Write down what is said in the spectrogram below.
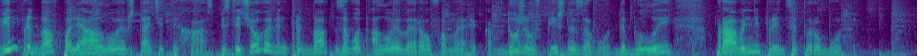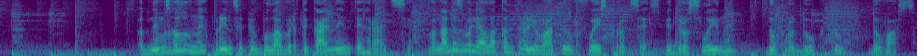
Він придбав поля алої в штаті Техас, після чого він придбав завод Vera of America, дуже успішний завод, де були правильні принципи роботи. Одним з головних принципів була вертикальна інтеграція. Вона дозволяла контролювати увесь процес від рослини до продукту до вас.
